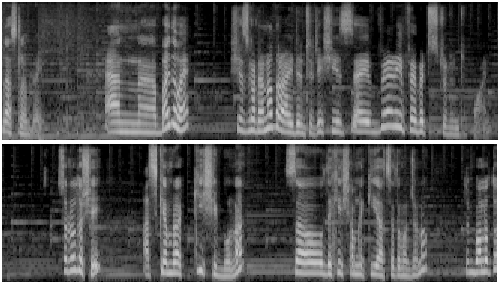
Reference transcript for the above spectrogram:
that's lovely. And uh, by the way, she's got another identity. She is a very favorite student of mine. So, Rodoshi আজকে আমরা কি শিখব না সো দেখি সামনে কি আছে তোমার জন্য তুমি বলো তো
